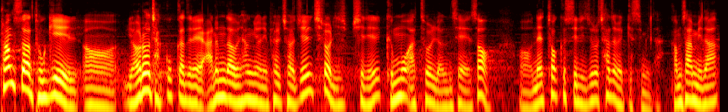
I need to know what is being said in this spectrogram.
프랑스와 독일 어, 여러 작곡가들의 아름다운 향연이 펼쳐질 7월 27일 금모 아트홀 연세에서 어, 네트워크 시리즈로 찾아뵙겠습니다. 감사합니다.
